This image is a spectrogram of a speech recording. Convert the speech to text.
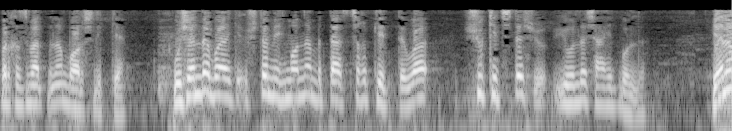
bir xizmat bilan borishlikka. O'shanda boyagi uchta mehmondan bittasi chiqib ketdi va shu ketishda shu yo'lda shahid bo'ldi. Yana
